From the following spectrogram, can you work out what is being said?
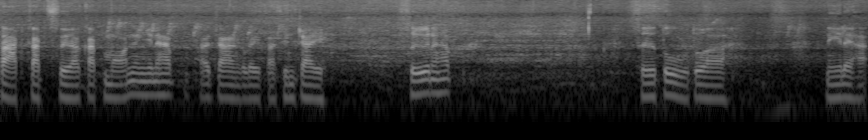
ศาสตร์กัดเสือกัดหมอนอย่างนี้นะครับ อาจารย์ก็เลยตัดสินใจ ซื้อนะครับ ซื้อตู้ตัวนี้เลยฮะ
